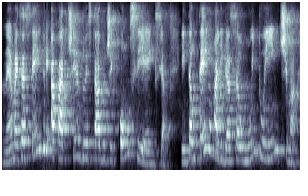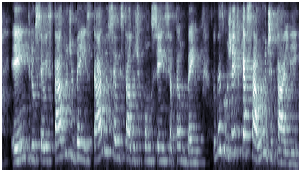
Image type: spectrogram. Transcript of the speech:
né? Mas é sempre a partir do estado de consciência. Então tem uma ligação muito íntima entre o seu estado de bem-estar e o seu estado de consciência também. Do mesmo jeito que a saúde está ali,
